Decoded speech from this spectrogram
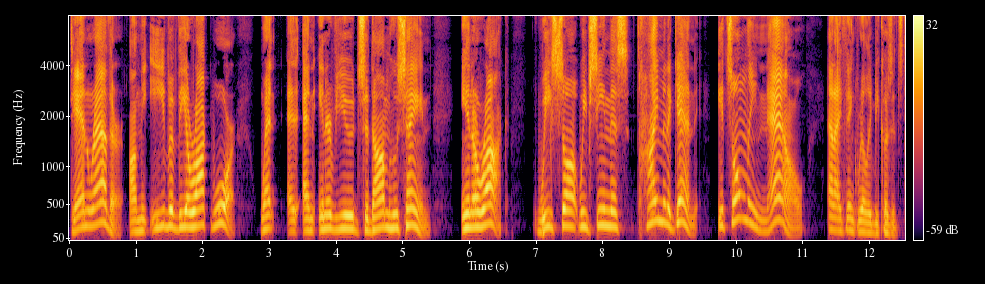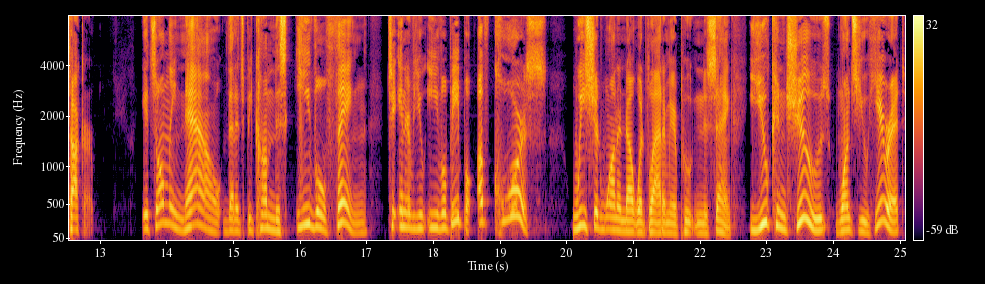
Dan Rather, on the eve of the Iraq War, went and interviewed Saddam Hussein in Iraq. We saw we've seen this time and again. It's only now, and I think really because it's Tucker, it's only now that it's become this evil thing to interview evil people. Of course, we should want to know what Vladimir Putin is saying. You can choose once you hear it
